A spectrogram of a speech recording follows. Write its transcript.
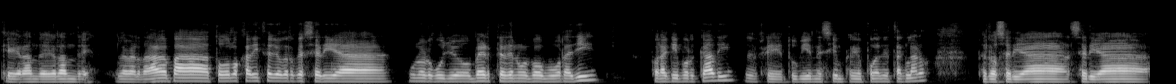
Qué grande, grande. La verdad, para todos los cadistas, yo creo que sería un orgullo verte de nuevo por allí, por aquí por Cádiz, que tú vienes siempre que puedes, está claro, pero sería, sería,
